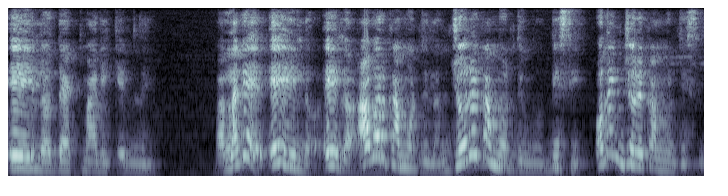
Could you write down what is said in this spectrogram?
এই লো দেখ মারি কেমনে। ভালো লাগে? এই লো এই লো আবার কামড় দিলাম। জোরে কামড় দিমু দিছি। অনেক জোরে কামড় দিছি।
